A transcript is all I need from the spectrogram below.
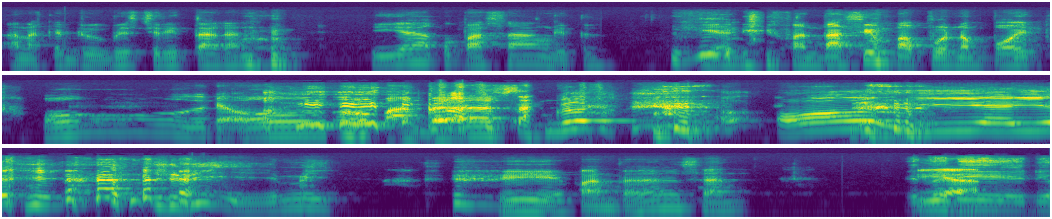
anaknya Drew Brees cerita kan. iya, aku pasang gitu. Dia di fantasi 56 poin. Oh, kayak oh, oh pantas. Gue langsung, oh, oh iya iya. Jadi ini. iya, pantesan. Itu Iya. di, di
